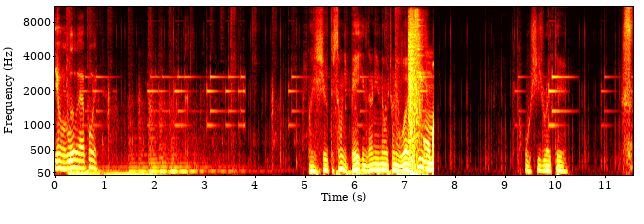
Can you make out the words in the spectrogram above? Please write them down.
Yo, little that boy. Wait, shoot. There's so many bacons. I don't even know which one it was. Oh, oh my. Oh, she's right there.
